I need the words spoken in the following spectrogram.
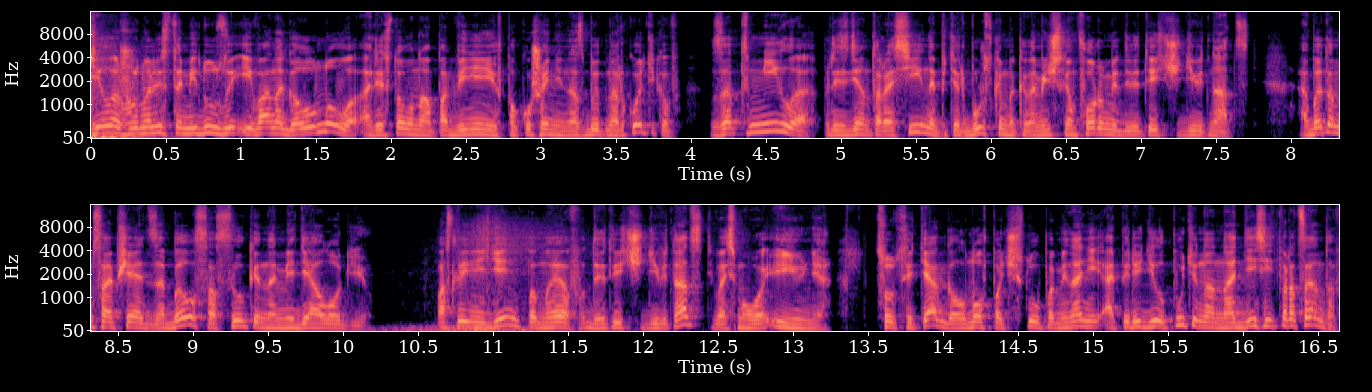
Дело журналиста «Медузы» Ивана Голунова, арестованного по обвинению в покушении на сбыт наркотиков, затмило президента России на Петербургском экономическом форуме 2019. Об этом сообщает Забел со ссылкой на медиалогию. Последний день ПМФ 2019, 8 июня, в соцсетях Голунов по числу упоминаний опередил Путина на 10%.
